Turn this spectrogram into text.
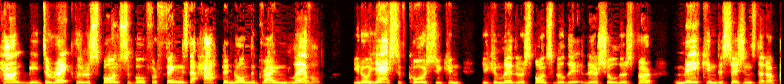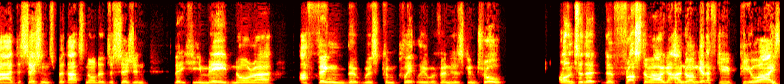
can't be directly responsible for things that happened on the ground level. You know, yes, of course you can you can lay the responsibility their shoulders for making decisions that are bad decisions, but that's not a decision that he made, nor a, a thing that was completely within his control. On to the, the thrust of my argument. I know I'm getting a few POIs.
